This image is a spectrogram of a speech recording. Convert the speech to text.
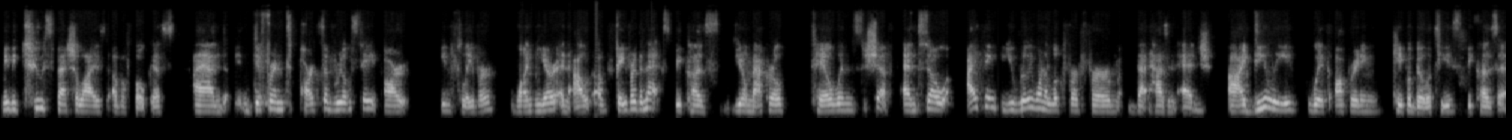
maybe too specialized of a focus. And different parts of real estate are in flavor one year and out of favor the next because, you know, macro tailwinds shift. And so I think you really want to look for a firm that has an edge ideally with operating capabilities because uh,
